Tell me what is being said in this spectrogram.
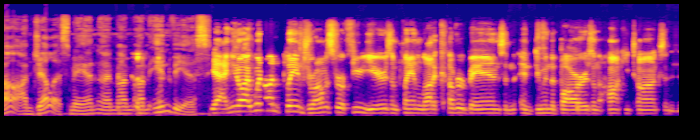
oh, I'm jealous, man. I'm I'm, I'm envious. yeah, and you know, I went on playing drums for a few years and playing a lot of cover bands and, and doing the bars and the honky tonks and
